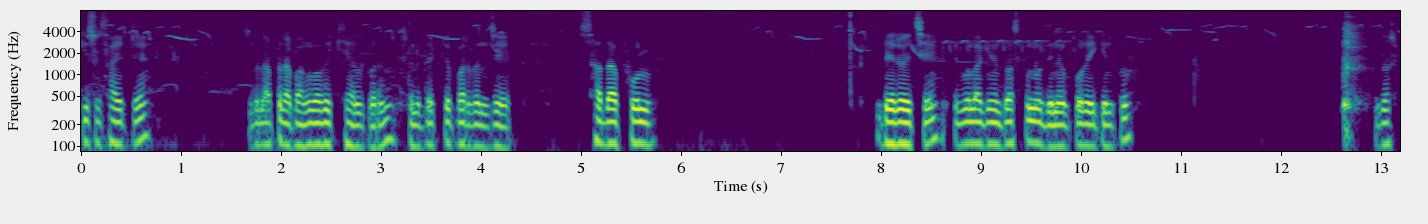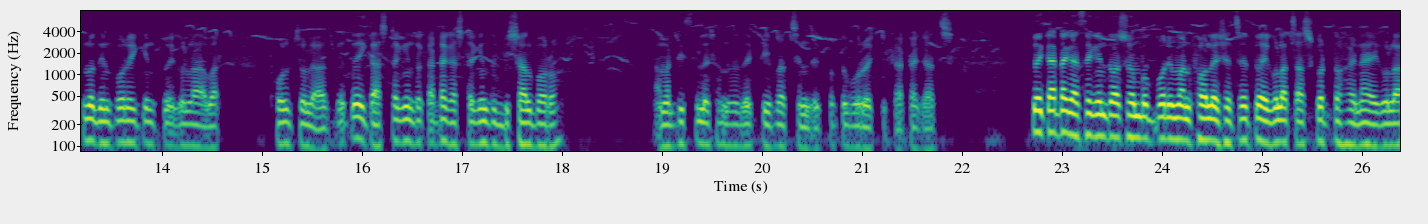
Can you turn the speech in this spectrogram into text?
কিছু সাইডে যদি আপনারা ভালোভাবে খেয়াল করেন, তাহলে দেখতে পারবেন যে সাদা ফুল বেরোয়েছে এগুলা কিন্তু দশ পনেরো দিনের পরেই কিন্তু দশ পনেরো দিন পরেই কিন্তু এগুলো আবার ফুল চলে আসবে। তো এই গাছটা কিন্তু, কাটা গাছটা কিন্তু বিশাল বড়। আমার ডিসপ্লে সামনে দেখতেই পাচ্ছেন যে কত বড় একটি কাটা গাছ। তো এই কাটা গাছে কিন্তু অসম্ভব পরিমাণ ফল এসেছে, তো এগুলা চাষ করতে হয় না, এগুলা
